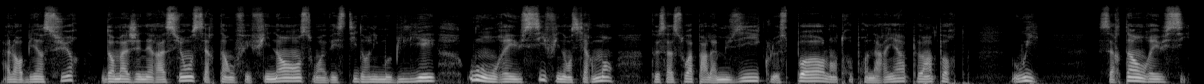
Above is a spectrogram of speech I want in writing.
Alors bien sûr, dans ma génération, certains ont fait finance, ont investi dans l'immobilier ou ont réussi financièrement, que ce soit par la musique, le sport, l'entrepreneuriat, peu importe. Oui, certains ont réussi,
